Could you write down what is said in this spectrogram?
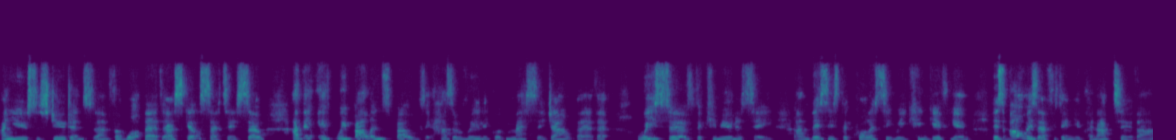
and use the students uh, for what their, their skill set is. So i think if we balance both it has a really good message out there that we serve the community and this is the quality we can give you. There's mm. always everything you can add to that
